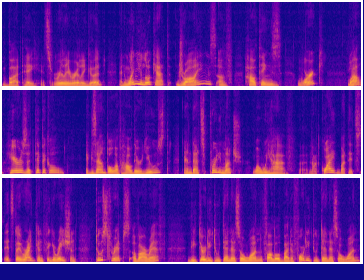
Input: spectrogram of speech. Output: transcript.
But hey, it's really, really good. And when you look at drawings of how things work, well, here's a typical example of how they're used. And that's pretty much what we have. Uh, not quite, but it's, it's the right configuration. Two strips of RF, the 3210SO1 followed by the 4210SO1,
